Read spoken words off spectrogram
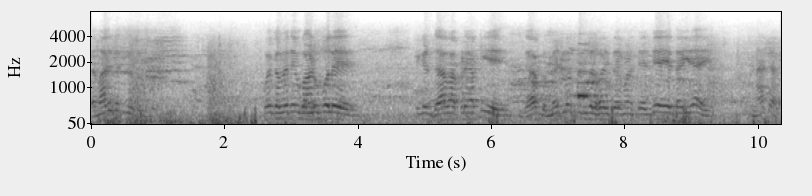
તમારે કોઈ ગમે તેવું ગાડું બોલે કે જવાબ આપણે આપીએ. જવાબ ગમે એટલો સુંદર હોય, તો પણ જે થઈ જાય ના ચાલે.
